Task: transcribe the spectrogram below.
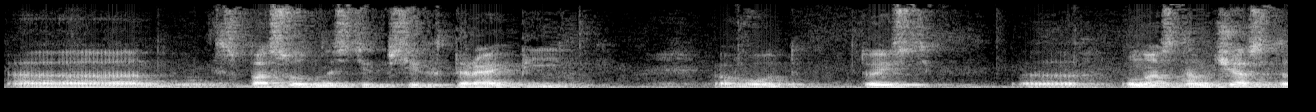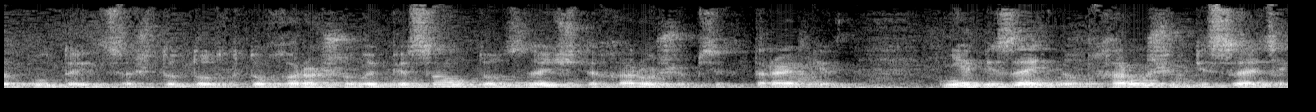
э, способности к психотерапии. Вот. То есть Э, у нас там часто путается, что тот, кто хорошо написал, тот, значит, и хороший психотерапевт. Не обязательно, он хороший писатель.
